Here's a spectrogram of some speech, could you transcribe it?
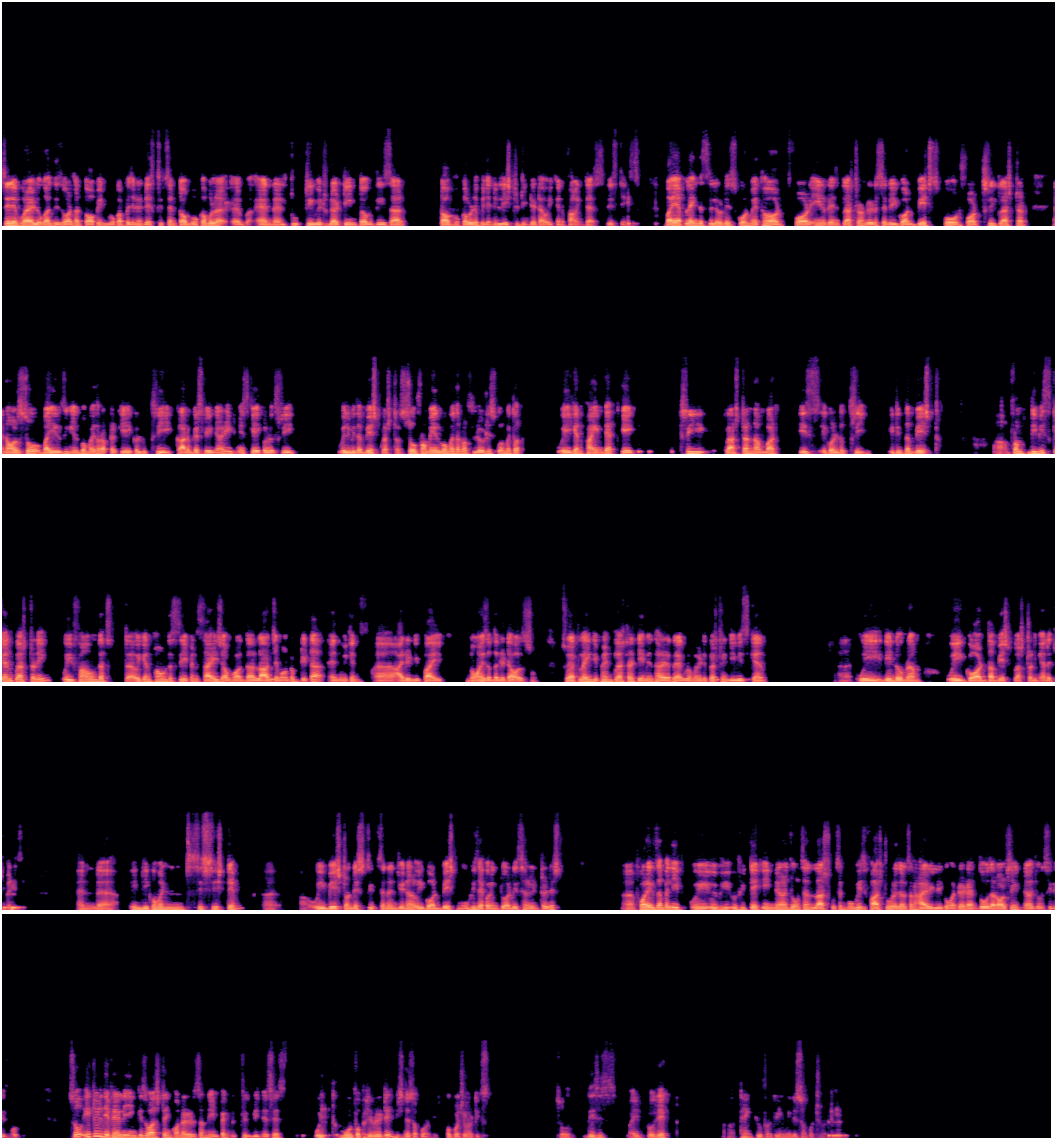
Say if I look at these words are top in vocabulary description, top vocabulary uh, and uh, to teen talk, these are top vocabulary present listed in data. We can find this, these things. By applying the similarity score method for in range cluster and data set, we got best score for three cluster. And also by using elbow method after k equal to three, curve gets linear, it means k equal to three will be the best cluster. So from elbow method or similarity score method, we can find that k three cluster number is equal to three. It is the best. Uh, from DBSCAN clustering, we found that uh, we can find the shape and size of the large amount of data, and we can uh, identify noise of the data also. So applying different cluster k-means hierarchy agglomerated clustering DBSCAN, uh, we dendrogram, we got the best clustering arrangement. And uh, in recommended system, uh, we based on description and genre, we got best movies according to our recent interest. Uh, for example, if we, if we if we take Indiana Jones and Last Crusade movies, first two results are highly recommended, and those are also Indiana Jones series movies. So it will definitely increase watch time, content impact Netflix businesses with more profitability, business opportunities. So this is my project. Uh, thank you for giving me this opportunity.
